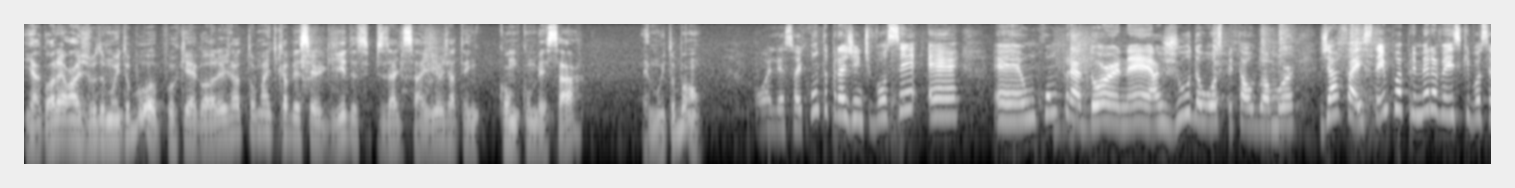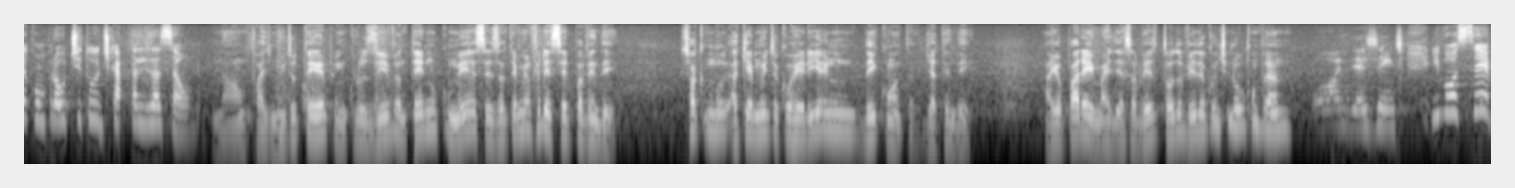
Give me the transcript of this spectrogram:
E agora é uma ajuda muito boa, porque agora eu já estou mais de cabeça erguida, se precisar de sair eu já tenho como começar. É muito bom. Olha só, e conta pra gente, você é, é, um comprador, né? Ajuda o Hospital do Amor. Já faz tempo? É a primeira vez que você comprou o título de capitalização? Não, faz muito tempo. Inclusive, até no começo, eles até me ofereceram para vender. Só que aqui é muita correria e não dei conta de atender. Aí eu parei, mas dessa vez, toda vida eu continuo comprando. Olha, gente, e você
